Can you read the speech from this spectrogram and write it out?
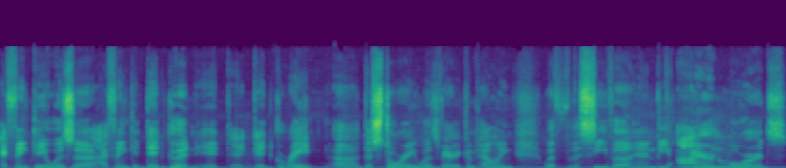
I think it was. Uh, I think it did good. It, it did great. Uh, the story was very compelling with the Siva and the Iron Lords.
